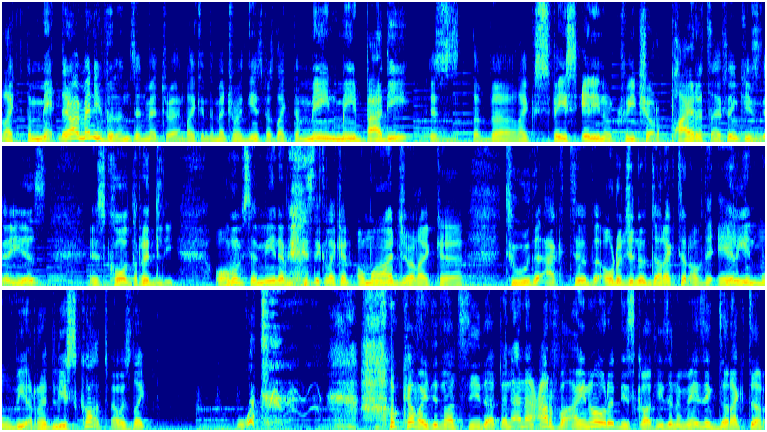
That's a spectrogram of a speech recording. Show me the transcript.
like the main, there are many villains in Metro like in the Metroid games but like the main main baddie is the uh, like space alien or creature or pirate I think he's, he is is called Ridley وهم مسمينه basically like an homage or like uh, to the actor the original director of the Alien movie Ridley Scott I was like what How come I did not see that? And أنا عارفة I know Ridley Scott he's an amazing director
